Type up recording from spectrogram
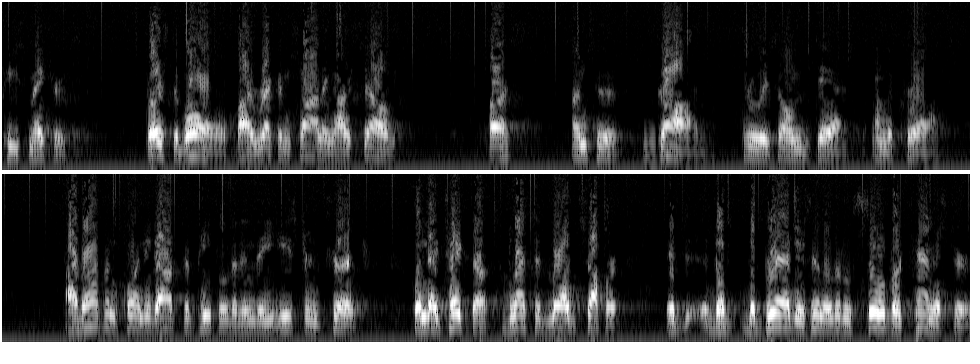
peacemakers? First of all, by reconciling ourselves, us, unto God through His own death on the cross. I've often pointed out to people that in the Eastern Church, when they take the Blessed Lord's Supper, it, the, the bread is in a little silver canister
